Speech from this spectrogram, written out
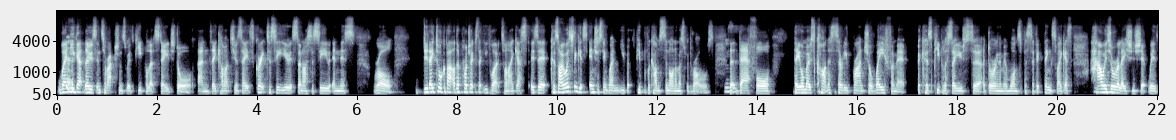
When you get those interactions with people at stage door and they come up to you and say, It's great to see you. It's so nice to see you in this role. Do they talk about other projects that you've worked on? I guess is it because I always think it's interesting when you people become synonymous with roles mm-hmm. that therefore they almost can't necessarily branch away from it because people are so used to adoring them in one specific thing so i guess how is your relationship with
